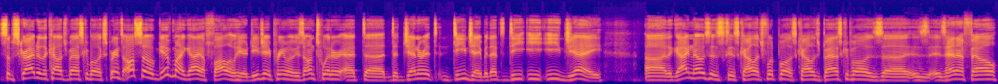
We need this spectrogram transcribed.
Subscribe to the college basketball experience. Also, give my guy a follow here, DJ Primo. He's on Twitter at uh, Degenerate DJ, but that's D E E J. Uh, the guy knows his, his college football, his college basketball, his uh, his, his NFL.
